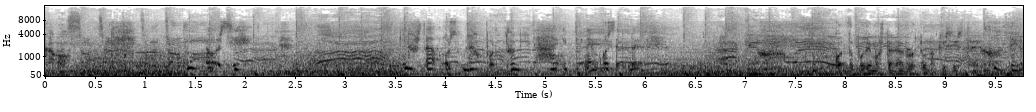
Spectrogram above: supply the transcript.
Acabó. Sí. Nos damos una oportunidad y tenemos el bebé. Cuando pudimos tenerlo, tú no quisiste. Joder,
